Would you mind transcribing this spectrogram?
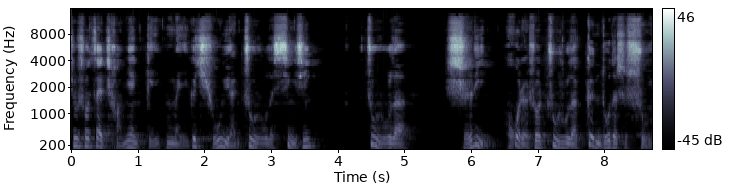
就是说在场面给每个球员注入了信心。注入了实力，或者说注入了更多的是属于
